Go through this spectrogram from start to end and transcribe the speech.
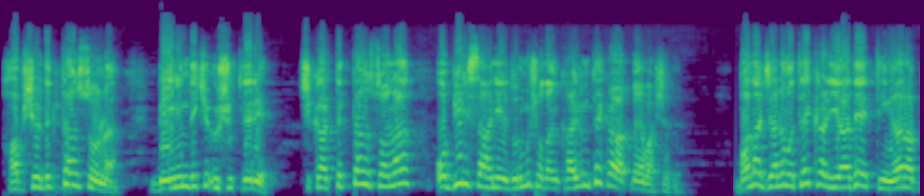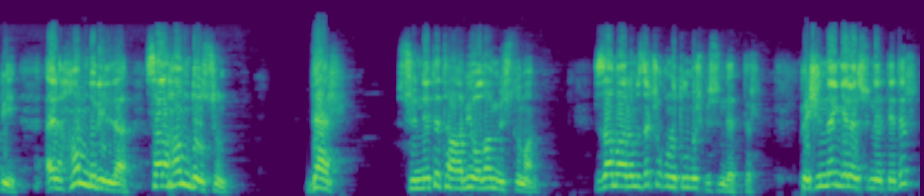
Hapşırdıktan sonra beynimdeki üşükleri çıkarttıktan sonra o bir saniye durmuş olan kalbim tekrar atmaya başladı. Bana canımı tekrar iade ettin ya Rabbi. Elhamdülillah sana hamdolsun der. Sünnete tabi olan Müslüman. Zamanımızda çok unutulmuş bir sünnettir. Peşinden gelen sünnet nedir?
